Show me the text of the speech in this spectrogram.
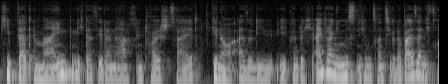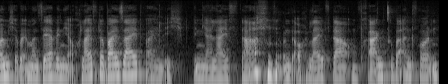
keep that in mind, nicht, dass ihr danach enttäuscht seid. Genau, also die, ihr könnt euch eintragen, ihr müsst nicht um 20 Uhr dabei sein. Ich freue mich aber immer sehr, wenn ihr auch live dabei seid, weil ich bin ja live da und auch live da, um Fragen zu beantworten.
